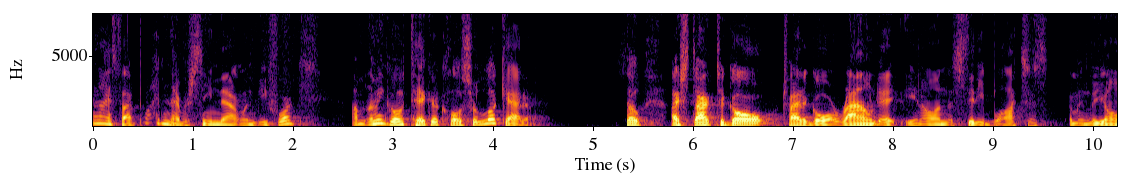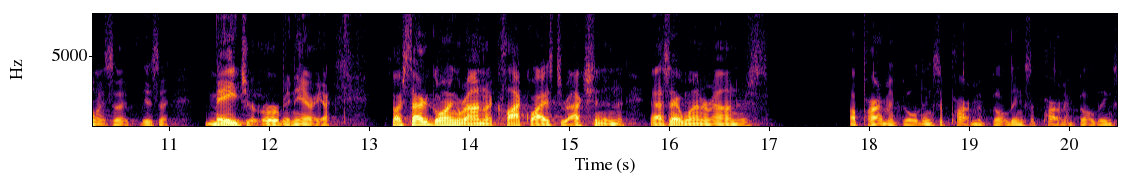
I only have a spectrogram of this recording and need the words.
And I thought, boy, I've never seen that one before. Um, let me go take a closer look at it. So I start to go, try to go around it, you know, on the city blocks. Is, I mean, Lyon is a, is a major urban area. So I started going around in a clockwise direction, and as I went around, there's apartment buildings, apartment buildings, apartment buildings,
